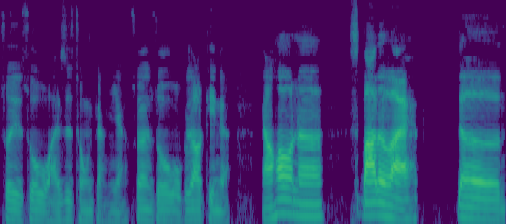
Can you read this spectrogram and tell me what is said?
所以说我还是重讲一样。虽然说我不知道听的。然后呢，Spotify 的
